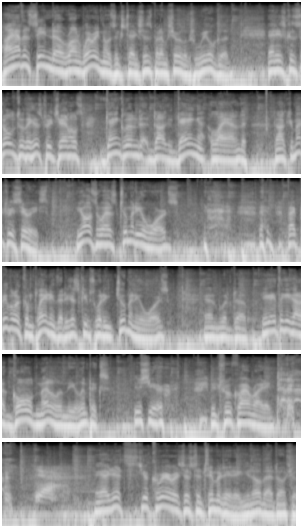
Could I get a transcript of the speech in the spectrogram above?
I haven't seen uh, Ron wearing those extensions, but I'm sure it looks real good. And he's consultant to the History Channel's Gangland, doc, Gangland documentary series. He also has too many awards. In fact, people are complaining that he just keeps winning too many awards, and would uh, he, I think he got a gold medal in the Olympics this year in true crime writing. Yeah. Yeah, it's your career is just intimidating. You know that, don't you?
